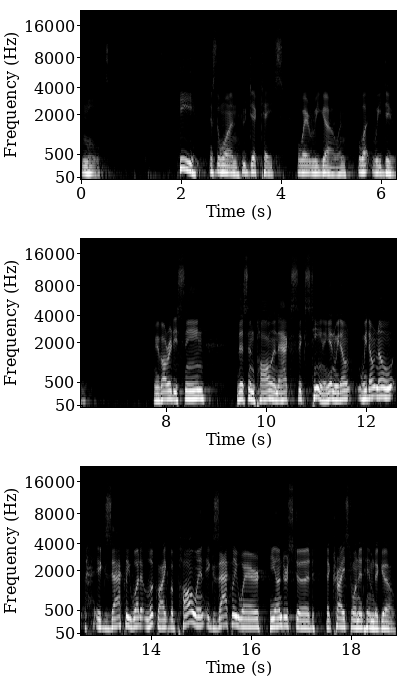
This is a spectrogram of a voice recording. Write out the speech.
needs. He is the one who dictates where we go and what we do. We have already seen this in Paul in Acts 16. Again, we don't, we don't know exactly what it looked like, but Paul went exactly where he understood that Christ wanted him to go,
